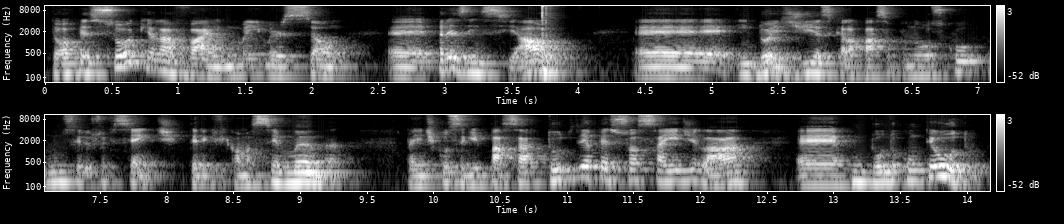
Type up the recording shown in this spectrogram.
Então, a pessoa que ela vai numa imersão é, presencial, é, em dois dias que ela passa conosco, não seria o suficiente. Teria que ficar uma semana para a gente conseguir passar tudo e a pessoa sair de lá é, com todo o conteúdo.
